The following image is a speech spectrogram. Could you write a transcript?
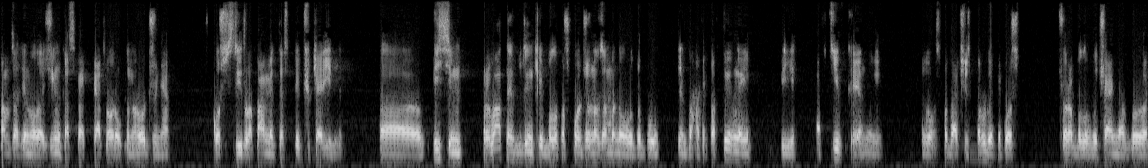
там загинула жінка 45-го року народження. Також світла пам'ять та співчуття рідних. Вісім приватних будинків було пошкоджено за минулу добу. Один багатоквартирний, дві автівки, ну і господарчі споруди. Також вчора було влучання в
